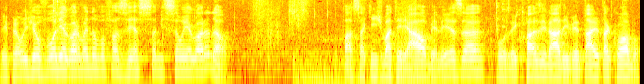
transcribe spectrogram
bem pra onde eu vou ali agora, mas não vou fazer essa missão aí agora, não. Opa, saquinho de material, beleza. Pô, usei quase nada, inventário tá como?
